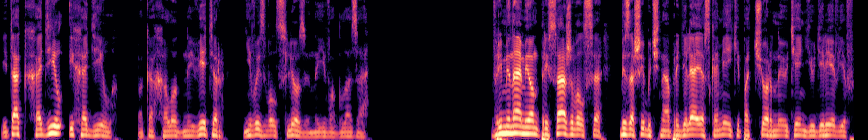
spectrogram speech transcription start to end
и так ходил и ходил, пока холодный ветер не вызвал слезы на его глаза. Временами он присаживался, безошибочно определяя скамейки под черную тенью деревьев,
